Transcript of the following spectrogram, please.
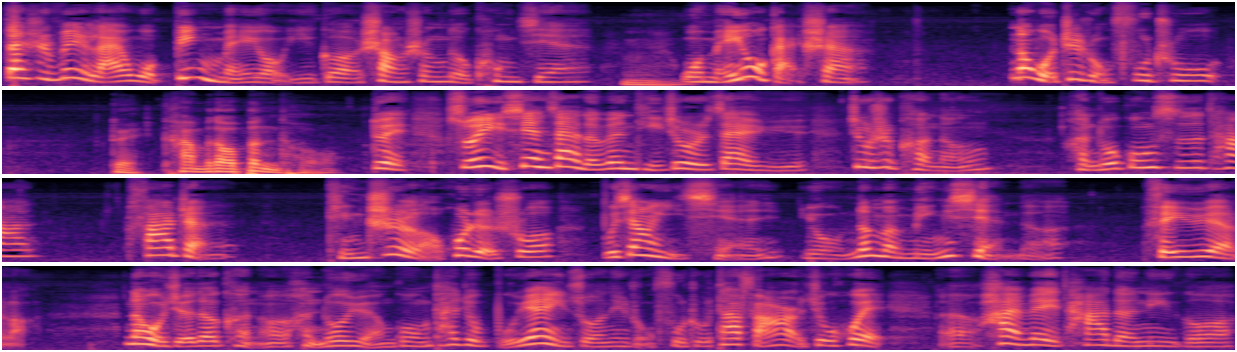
但是未来我并没有一个上升的空间，嗯，我没有改善，那我这种付出，对，看不到奔头。对，所以现在的问题就是在于，就是可能很多公司它发展停滞了，或者说不像以前有那么明显的飞跃了。那我觉得可能很多员工他就不愿意做那种付出，他反而就会呃捍卫他的那个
